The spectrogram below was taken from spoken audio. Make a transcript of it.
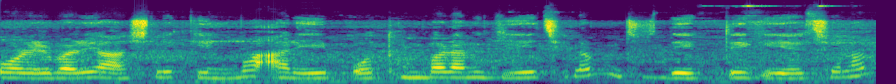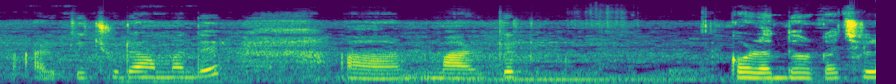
পরের বারে আসলে কিনবো। আর এই প্রথমবার আমি গিয়েছিলাম দেখতে গিয়েছিলাম। আর কিছুটা আমাদের মার্কেট করার দরকার ছিল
